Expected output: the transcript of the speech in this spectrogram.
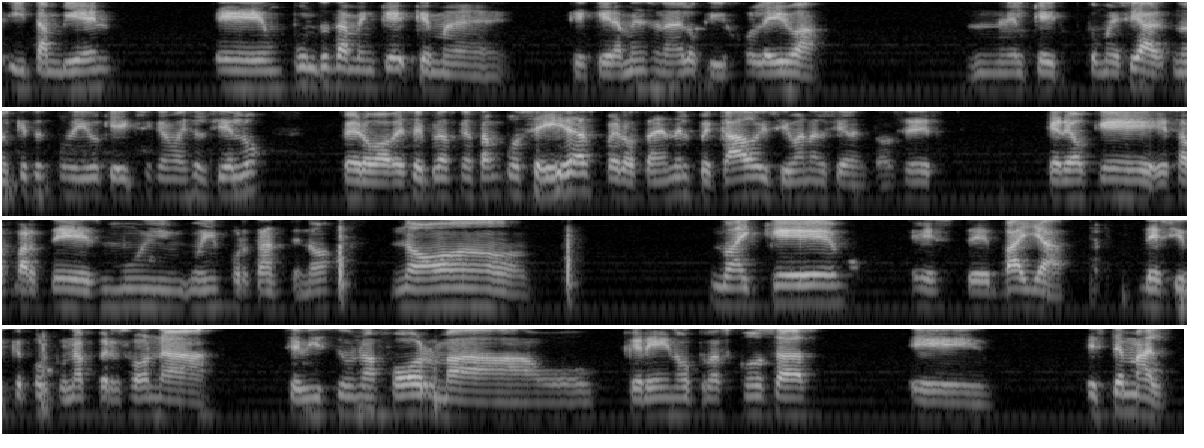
y también eh, un punto también que, que me que quería mencionar de lo que dijo Leiva, en el que, como decía, no el que estés poseído quiere decir que no es el cielo, pero a veces hay personas que están poseídas, pero están en el pecado y sí van al cielo. Entonces, creo que esa parte es muy, muy importante, ¿no? No, no hay que, este, vaya, decir que porque una persona se viste de una forma o cree en otras cosas, eh, esté mal.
